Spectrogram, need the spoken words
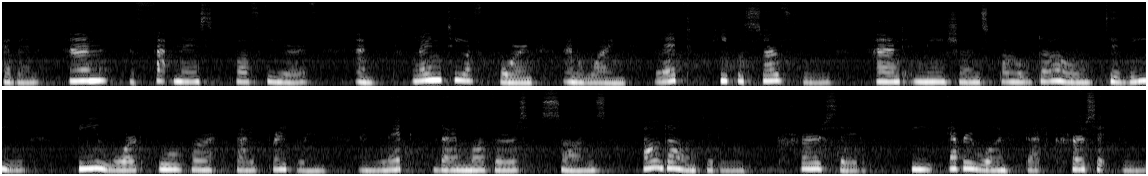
heaven and the fatness of the earth, and plenty of corn and wine. Let people serve thee and nations bow down to thee. Be Lord over thy brethren, and let thy mother's sons bow down to thee. Cursed be everyone that curseth thee,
